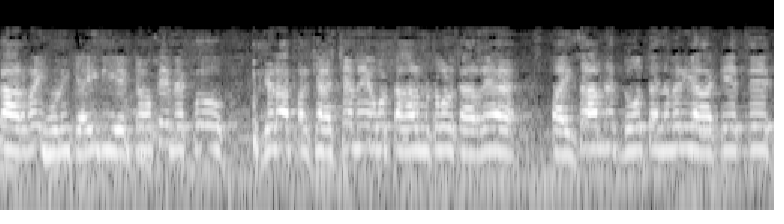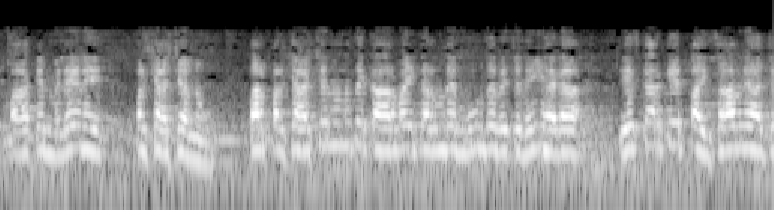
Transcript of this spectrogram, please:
ਕਾਰਵਾਈ ਹੋਣੀ ਚਾਹੀਦੀ ਹੈ, ਕਿਉਂਕਿ ਵੇਖੋ, ਜਿਹੜਾ ਪ੍ਰਸ਼ਾਸਨ ਹੈ ਉਹ ਟਾਲ ਮਟੋਲ ਕਰ ਰਿਹਾ ਭਾਈ ਸਾਹਿਬ ਨੇ ਦੋ ਤਿੰਨ ਵਾਰੀ ਆ ਕੇ ਇੱਥੇ ਆ ਕੇ ਮਿਲੇ ਨੇ ਪ੍ਰਸ਼ਾਸਨ ਨੂੰ। ਪਰ ਪ੍ਰਸ਼ਾਸਨ ਉਹਨਾਂ ਤੇ ਕਾਰਵਾਈ ਕਰਨ ਦੇ ਮੂਡ ਦੇ ਵਿੱਚ ਨਹੀਂ ਹੈਗਾ। ਇਸ ਕਰਕੇ ਭਾਈ ਸਾਹਿਬ ਨੇ ਅੱਜ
